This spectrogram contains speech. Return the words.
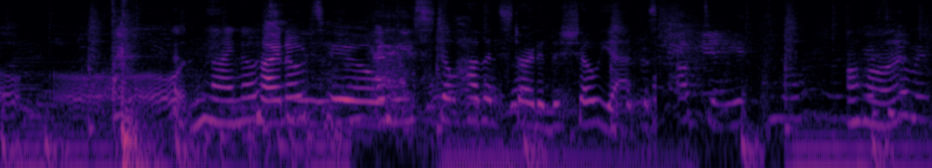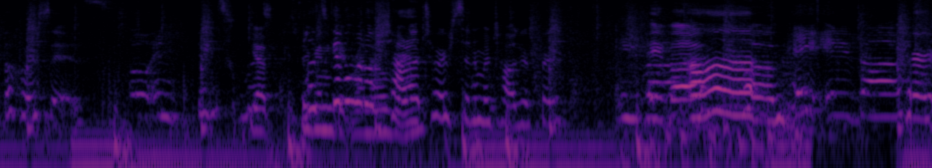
Oh, 9:02. 902. And we still haven't started the show yet. update. Uh We have to huh. go meet the horses. Oh, and thanks. Yep, Let's, they're let's give a little shout over. out to our cinematographer. Ava. Um, hey Ava. Her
